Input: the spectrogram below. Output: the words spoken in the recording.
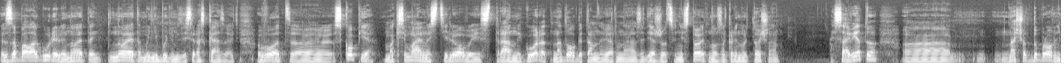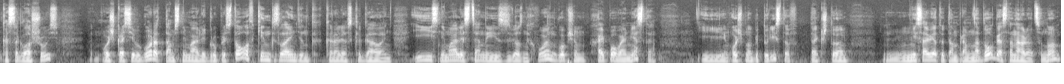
забалагурили, но это, но это мы не будем здесь рассказывать. Вот, э, Скопье, максимально стилевый, странный город, надолго там, наверное, задерживаться не стоит, но заглянуть точно советую. А, насчет Дубровника соглашусь. Очень красивый город, там снимали «Игру престолов», «Кингс Лендинг», «Королевская гавань», и снимали сцены из «Звездных войн». В общем, хайповое место, и очень много туристов, так что не советую там прям надолго останавливаться, но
